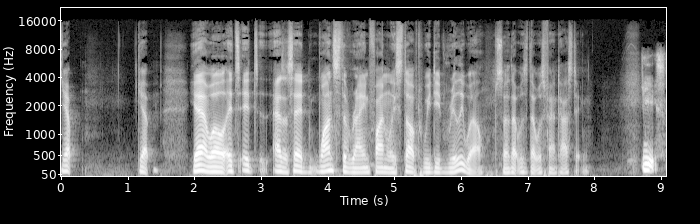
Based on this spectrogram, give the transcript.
Yep. Yep. Yeah, well, it's it's as I said, once the rain finally stopped, we did really well. So that was that was fantastic. Yes.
